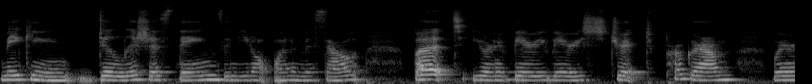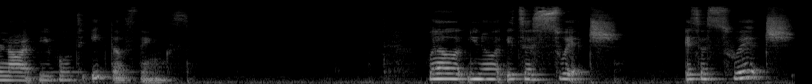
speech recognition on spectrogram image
making delicious things and you don't want to miss out, but you're in a very, very strict program where you're not able to eat those things? Well, you know, it's a switch. It's a switch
